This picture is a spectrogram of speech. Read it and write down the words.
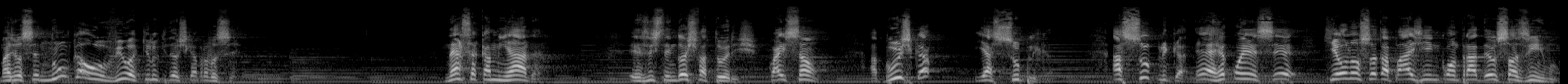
mas você nunca ouviu aquilo que Deus quer para você. Nessa caminhada, existem dois fatores. Quais são? A busca e a súplica. A súplica é reconhecer que eu não sou capaz de encontrar Deus sozinho, irmão.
